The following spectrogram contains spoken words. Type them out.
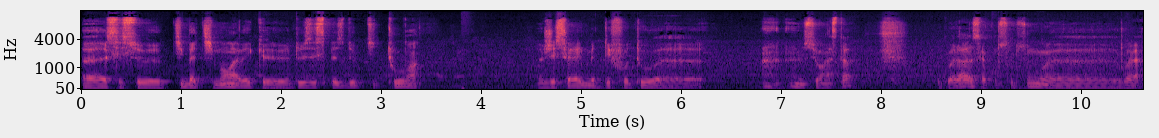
c'est ce petit bâtiment avec deux espèces de petites tours. Hein. J'essaierai de mettre des photos euh, sur Insta. Donc voilà, sa construction, euh, voilà.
